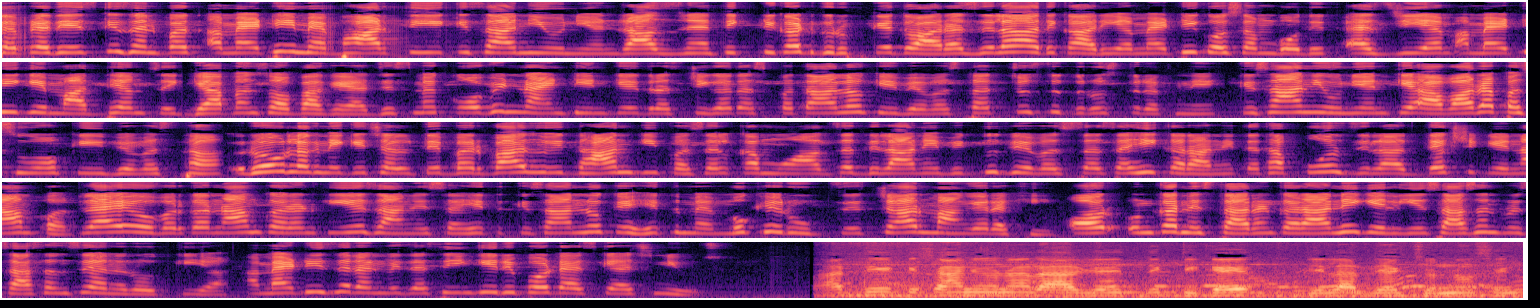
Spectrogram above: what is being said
के जनपद अमेठी में भारतीय किसान यूनियन राजनीतिक टिकट ग्रुप के द्वारा जिला अधिकारी अमेठी को संबोधित एसडीएम अमेठी के माध्यम से ज्ञापन सौंपा गया, जिसमें कोविड 19 के दृष्टिगत अस्पतालों की व्यवस्था चुस्त दुरुस्त रखने, किसान यूनियन के आवारा पशुओं की व्यवस्था, रोग लगने के चलते बर्बाद हुई धान की फ़सल का मुआवजा दिलाने, विद्युत व्यवस्था सही कराने तथा पूर्व जिला अध्यक्ष के नाम आरोप फ्लाई ओवर का नामकरण किए जाने सहित किसानों के हित में मुख्य रूप ऐसी चार मांगे रखी और उनका निस्तारण कराने के लिए शासन प्रशासन से अनुरोध किया। अमेठी से रणविजय सिंह की report S K H news. भारतीय किसान यूनियन राजनीतिक टिकट जिला अध्यक्ष चुन्नू सिंह।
